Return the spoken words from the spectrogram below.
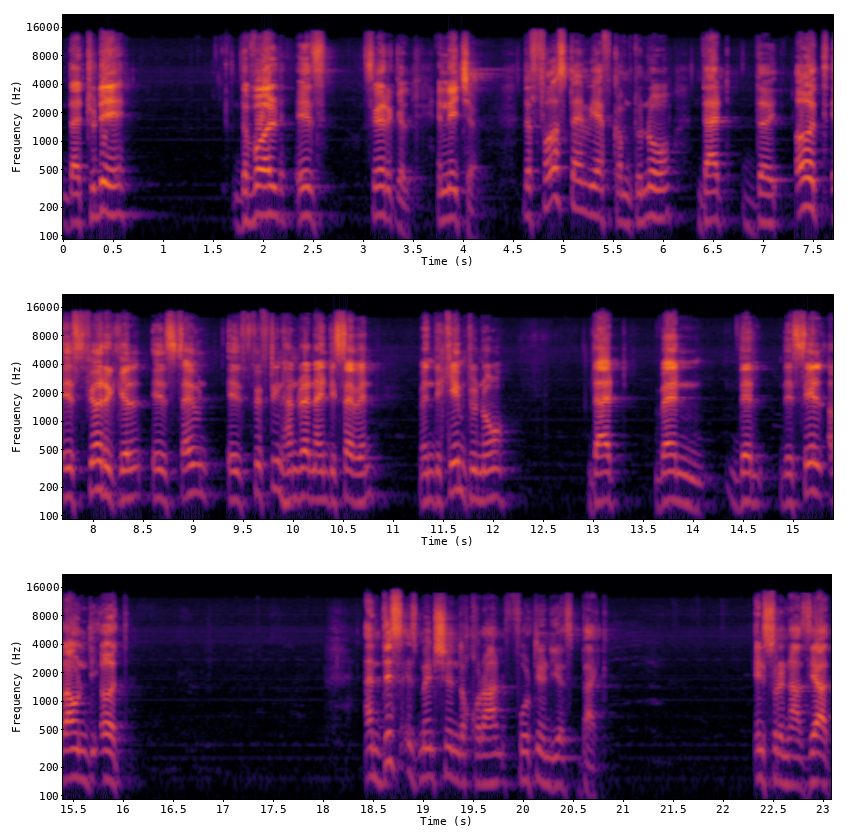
that today the world is spherical in nature. The first time we have come to know that the earth is spherical is, seven, is 1597 when they came to know that when they, they sailed around the earth and this is mentioned in the Quran 14 years back. In Surah Naziat,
